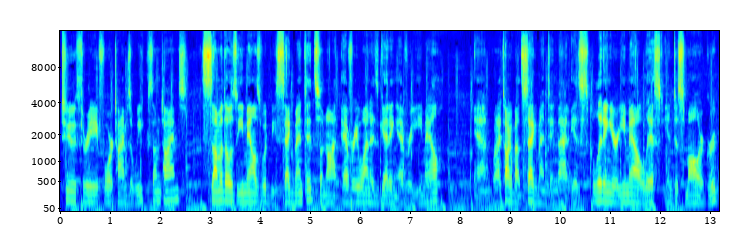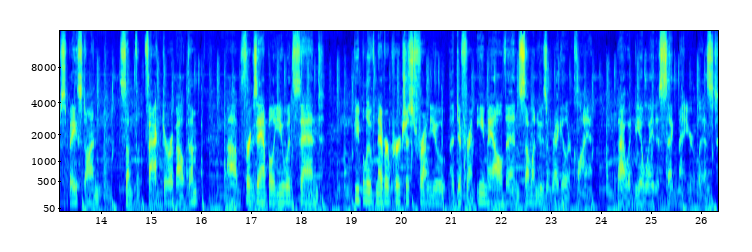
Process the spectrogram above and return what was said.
two three four times a week sometimes. Some of those emails would be segmented so not everyone is getting every email and when I talk about segmenting, that is splitting your email list into smaller groups based on some factor about them. Um, for example, you would send people who've never purchased from you a different email than someone who's a regular client. That would be a way to segment your list.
